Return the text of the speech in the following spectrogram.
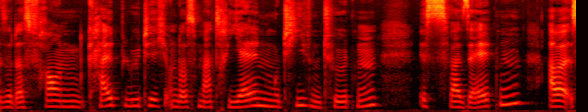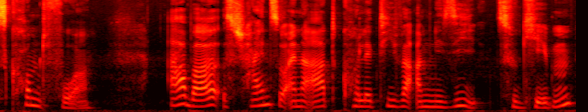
Also, dass Frauen kaltblütig und aus materiellen Motiven töten, ist zwar selten, aber es kommt vor. Aber es scheint so eine Art kollektive Amnesie zu geben,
